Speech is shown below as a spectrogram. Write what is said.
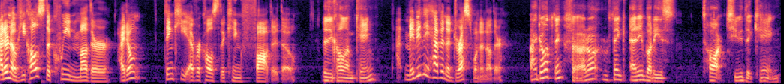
I don't know. He calls the queen mother. I don't think he ever calls the king father, though. Does he call him king? Uh, maybe they haven't addressed one another. I don't think so. I don't think anybody's talked to the king.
